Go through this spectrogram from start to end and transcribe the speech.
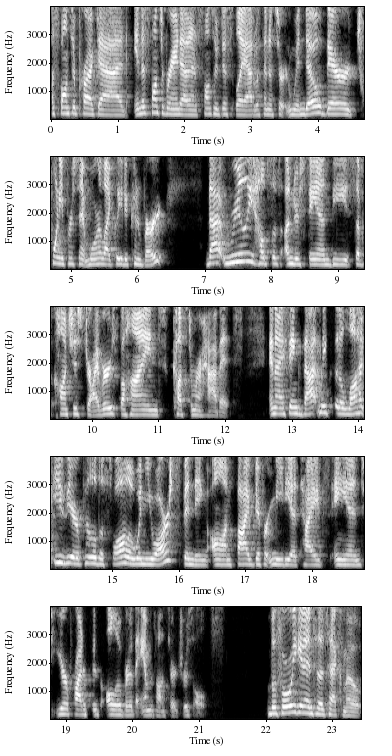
a sponsored product ad and a sponsored brand ad and a sponsored display ad within a certain window, they're 20% more likely to convert. That really helps us understand the subconscious drivers behind customer habits. And I think that makes it a lot easier pill to swallow when you are spending on five different media types and your product is all over the Amazon search results. Before we get into the tech moat,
